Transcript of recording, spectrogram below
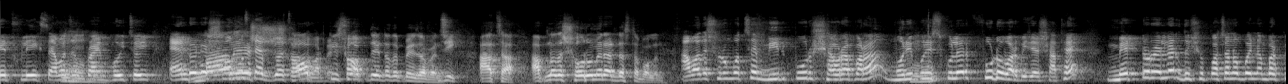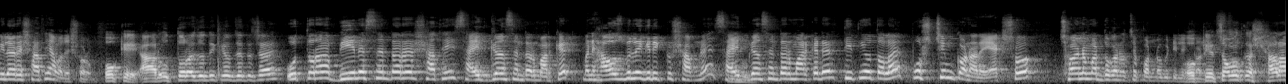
Netflix Amazon Prime Hoichoi অ্যান্ড্রয়েডের মানে সমস্ত অ্যাপগুলো চালাতে সব পারবেন কিছু সব। আপনি এটাতে পেয়ে যাবেন। জি। আচ্ছা আপনাদের শোরুমের অ্যাড্রেসটা বলেন। আমাদের শোরুম হচ্ছে মিরপুর শেওড়াপাড়া মণিপুর স্কুলের ফুট ওভার ব্রিজের সাথে। মেট্রো রেলের দুইশো পঁচানব্বই নম্বর পিলারের সাথে আমাদের শোরুম ওকে আর উত্তরা যদি কেউ যেতে চায়? উত্তরা বিএনএস সেন্টারের সাথেই সাইড গ্রান্ড সেন্টার মার্কেট মানে হাউস বিল্ডিং একটু সামনে সাইড গ্রান্ড সেন্টার মার্কেটের তৃতীয় তলায় পশ্চিম কর্নারে একশো ছয় নম্বর দোকান হচ্ছে পণ্যবিটি ওকে চমৎকার। সারা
